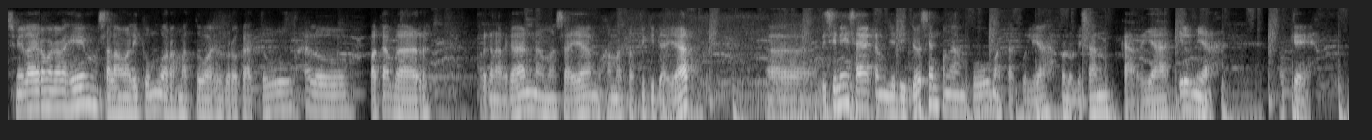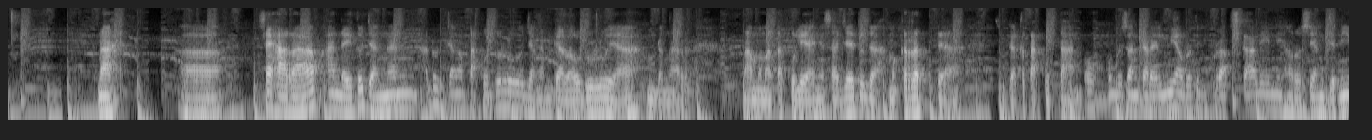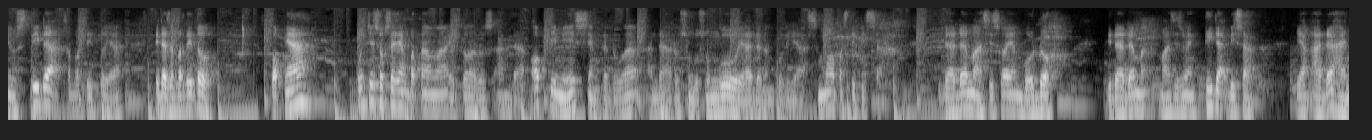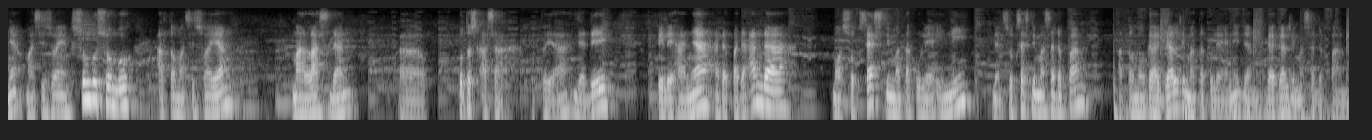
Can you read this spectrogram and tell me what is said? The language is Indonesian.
Bismillahirrahmanirrahim. Assalamualaikum warahmatullahi wabarakatuh. Halo, apa kabar? Perkenalkan, nama saya Muhammad Taufik Hidayat. Uh, di sini saya akan menjadi dosen pengampu mata kuliah penulisan karya ilmiah. Oke. Okay. Nah, uh, saya harap Anda itu jangan, aduh, jangan takut dulu, jangan galau dulu ya, mendengar nama mata kuliahnya saja itu udah mengkeret ya, sudah ketakutan. Oh, penulisan karya ilmiah berarti berat sekali ini, harus yang jenius. Tidak seperti itu ya, tidak seperti itu. Pokoknya kunci sukses yang pertama itu harus Anda optimis, yang kedua Anda harus sungguh-sungguh ya dalam kuliah. Semua pasti bisa. Tidak ada mahasiswa yang bodoh, tidak ada mahasiswa yang tidak bisa yang ada hanya mahasiswa yang sungguh-sungguh atau mahasiswa yang malas dan uh, putus asa gitu ya. Jadi pilihannya ada pada Anda mau sukses di mata kuliah ini dan sukses di masa depan atau mau gagal di mata kuliah ini dan gagal di masa depan.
